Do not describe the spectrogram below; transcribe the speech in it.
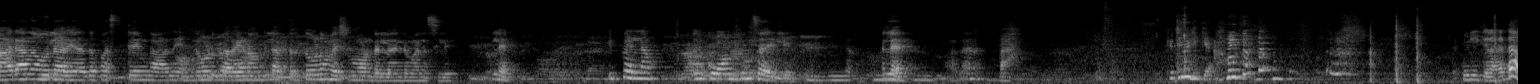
ആരാന്ന് പോലും അറിയാതെ ഫസ്റ്റ് ടൈം കാണുന്ന എന്നോട് പറയണമെങ്കിൽ അത്രത്തോളം വിഷമം ഉണ്ടല്ലോ എന്റെ മനസ്സിൽ അല്ലേ? ഇപ്പൊ എല്ലാം ഒരു കോൺഫിഡൻസ് ആയില്ലേ? അല്ലേ? അതാണ്. വാ കെട്ടി പിടിക്കാം വിളിക്കണം കേട്ടോ.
